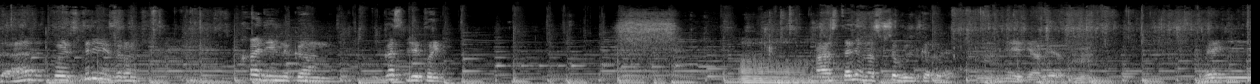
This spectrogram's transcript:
Да, такой с телевизором, холодильником, газ плитой. 아, А остальное у нас все будет готово. Ne 얘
